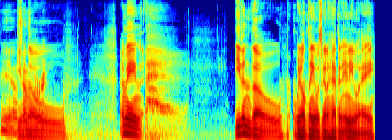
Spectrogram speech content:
Yeah. even though I mean even though we don't think it was going to happen anyway,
